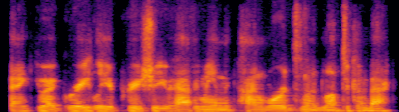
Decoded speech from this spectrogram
Thank you. I greatly appreciate you having me in the kind words, and I'd love to come back.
